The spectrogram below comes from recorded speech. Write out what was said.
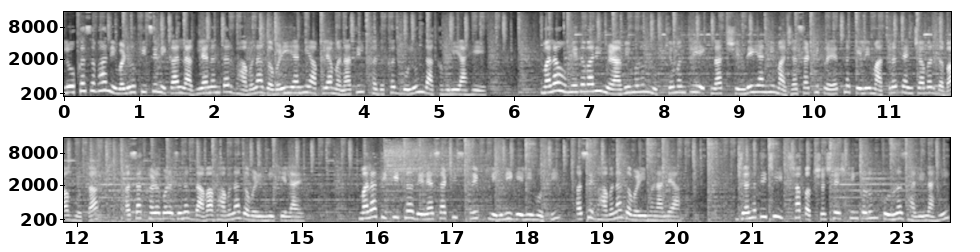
लोकसभा निवडणुकीचे निकाल लागल्यानंतर भावना गवळी यांनी आपल्या मनातील खदखद बोलून दाखवली आहे. मला उमेदवारी मिळावी म्हणून मुख्यमंत्री एकनाथ शिंदे यांनी माझ्यासाठी प्रयत्न केले मात्र त्यांच्यावर दबाव होता असा खळबळजनक दावा भावना गवळींनी केलाय. मला तिकीट न देण्यासाठी स्क्रिप्ट लिहिली गेली होती असे भावना गवळी म्हणाल्या. जनतेची इच्छा पक्षश्रेष्ठींकडून पूर्ण झाली नाही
